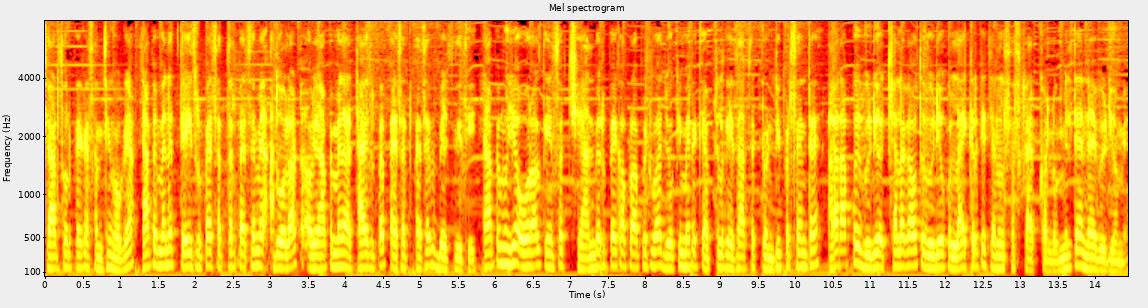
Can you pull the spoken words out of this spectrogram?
चार सौ रुपए का समथिंग हो गया। यहाँ पे मैंने तेईस रुपए, सत्तर पैसे में दो लॉट और यहाँ पे मैंने अट्ठाईस रुपए, पैंसठ पैसे में बेच दी थी। यहाँ पे मुझे ओवरऑल तीन सौ छियानवे रुपए का प्रॉफिट हुआ, जो की मेरे कैपिटल के हिसाब से ट्वेंटी परसेंट है। अगर आपको वीडियो अच्छा लगा हो तो वीडियो को लाइक करके चैनल सब्सक्राइब कर लो। मिलते हैं नए वीडियो में।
